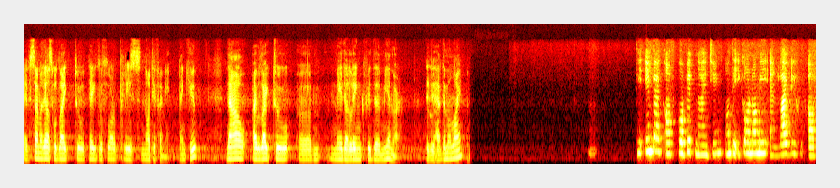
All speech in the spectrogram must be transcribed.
If someone else would like to take the floor, please notify me. Thank you. Now, I would like to uh, make a link with the Myanmar. Did you have them online? The impact of COVID-19 on the economy and livelihood of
